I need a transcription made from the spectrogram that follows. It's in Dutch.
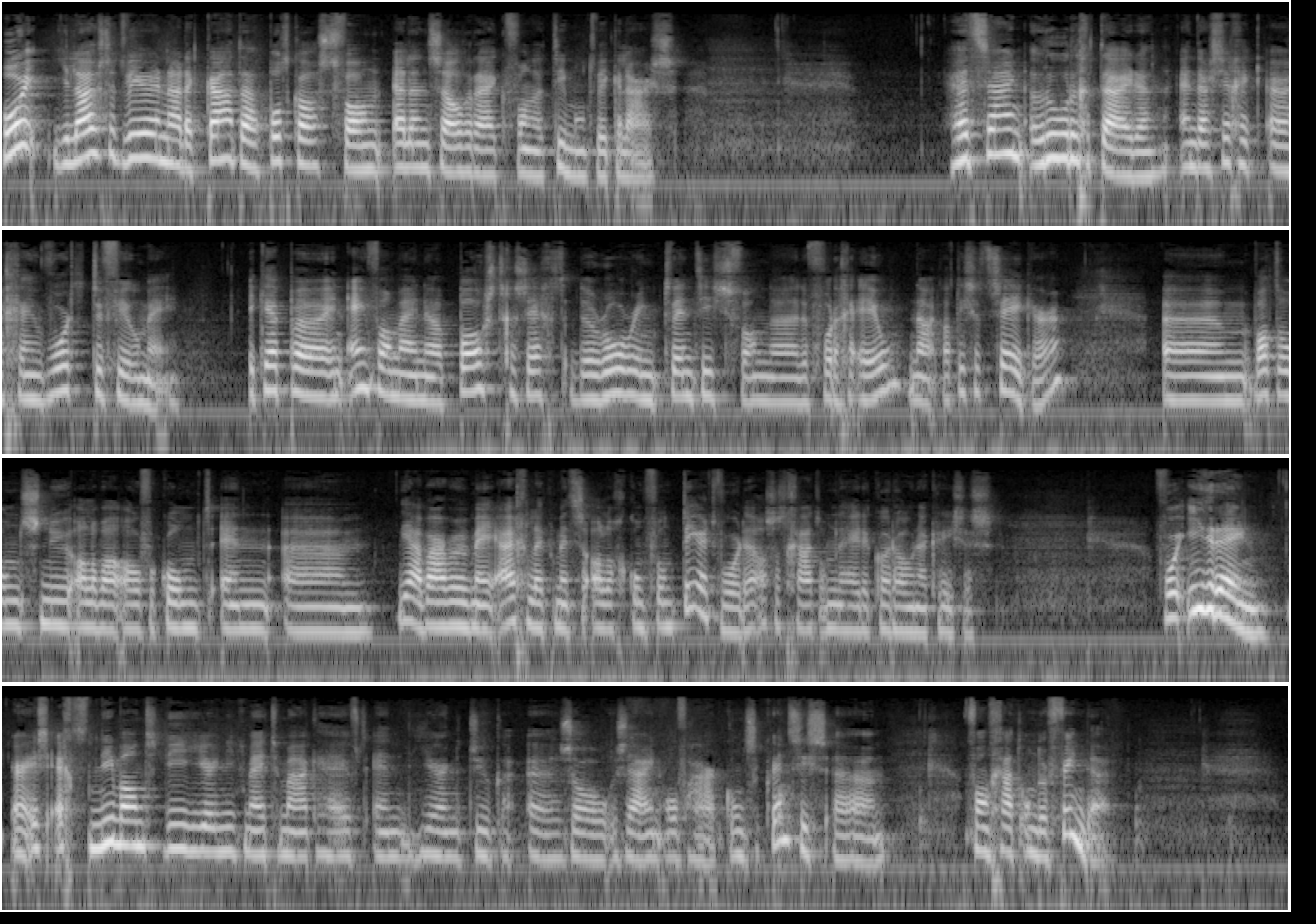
Hoi, je luistert weer naar de Kata-podcast van Ellen Zelderijk van het Team Ontwikkelaars. Het zijn roerige tijden en daar zeg ik uh, geen woord te veel mee. Ik heb uh, in een van mijn uh, posts gezegd de Roaring Twenties van de vorige eeuw. Nou, dat is het zeker. Um, wat ons nu allemaal overkomt en um, ja, waar we mee eigenlijk met z'n allen geconfronteerd worden als het gaat om de hele coronacrisis. Voor iedereen. Er is echt niemand die hier niet mee te maken heeft en hier natuurlijk uh, zo zijn of haar consequenties uh, van gaat ondervinden.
